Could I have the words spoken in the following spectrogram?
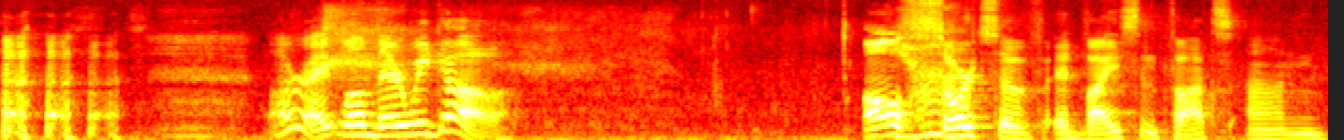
All right, well there we go. All Yeah. sorts of advice and thoughts on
